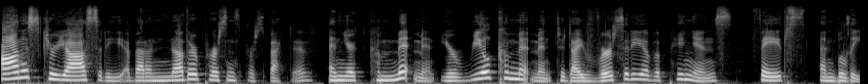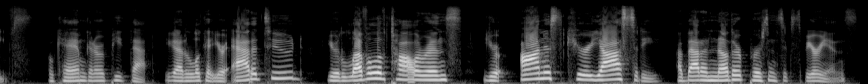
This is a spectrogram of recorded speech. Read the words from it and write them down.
honest curiosity about another person's perspective, and your commitment, your real commitment to diversity of opinions, faiths, and beliefs. Okay, I'm going to repeat that. You got to look at your attitude, your level of tolerance, your honest curiosity about another person's experience,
